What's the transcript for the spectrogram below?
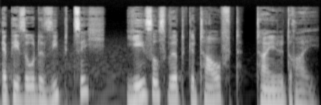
Episode 70 Jesus wird getauft Teil 3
